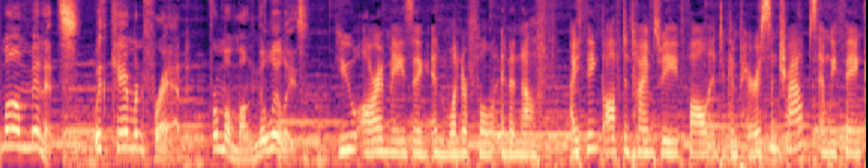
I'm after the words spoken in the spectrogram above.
Mom Minutes with Cameron Frad from Among the Lilies. You are amazing and wonderful and enough. I think oftentimes we fall into comparison traps and we think,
